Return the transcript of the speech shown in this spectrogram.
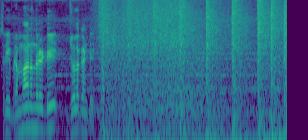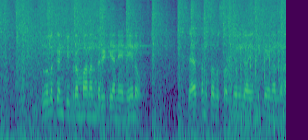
శ్రీ బ్రహ్మానందరెడ్డి జూలకంటి. జూలకంటి బ్రహ్మానందరెడ్డి అనే నేను శాసనసభ సభ్యునిగా ఎన్నికైనందున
